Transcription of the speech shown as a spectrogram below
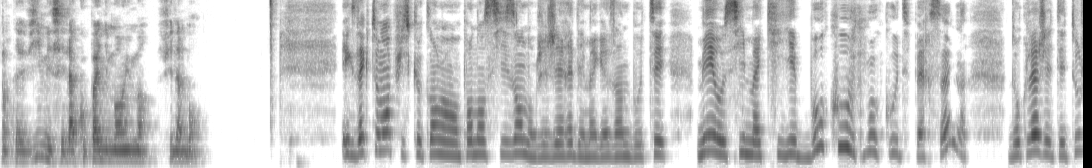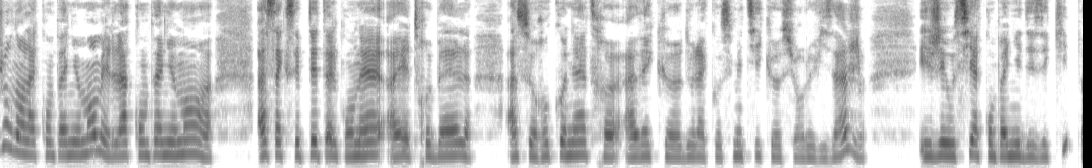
dans ta vie, mais c'est l'accompagnement humain finalement. Exactement, puisque pendant six ans, donc j'ai géré des magasins de beauté, mais aussi maquillé beaucoup, beaucoup de personnes. Donc là, j'étais toujours dans l'accompagnement, mais l'accompagnement à, s'accepter tel qu'on est, à être belle, à se reconnaître avec de la cosmétique sur le visage. Et j'ai aussi accompagné des équipes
